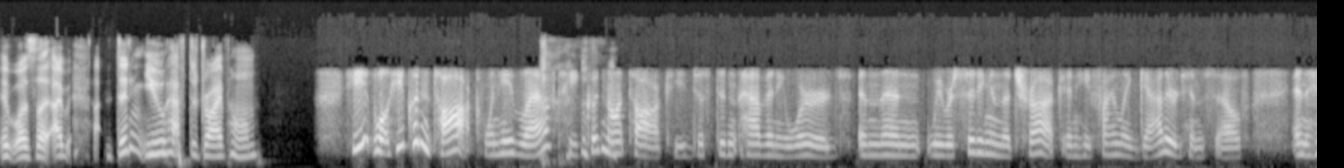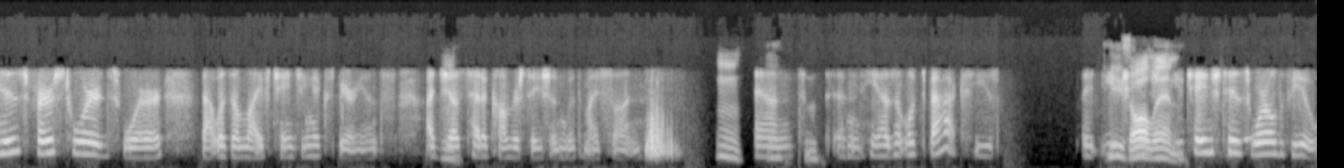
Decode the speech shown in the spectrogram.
It was like I didn't you have to drive home? He well, he couldn't talk when he left. He could not talk. He just didn't have any words. And then we were sitting in the truck, and he finally gathered himself. And his first words were, "That was a life-changing experience. I mm. just mm. had a conversation with my son." Mm. And mm. and he hasn't looked back. He's he's changed, all in. You changed his worldview.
